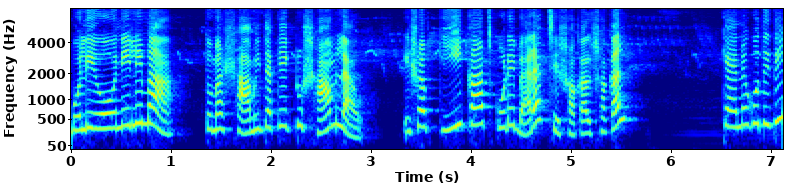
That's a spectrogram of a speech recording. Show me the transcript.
বলি ও নীলিমা তোমার স্বামীটাকে একটু সামলাও। এসব কি কাজ করে বেড়াচ্ছে সকাল সকাল? কেন গো দিদি?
